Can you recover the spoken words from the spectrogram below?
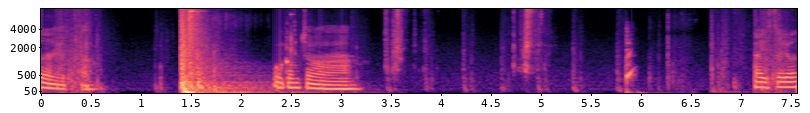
써야겠다 오 깜짝아 다 있어요?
